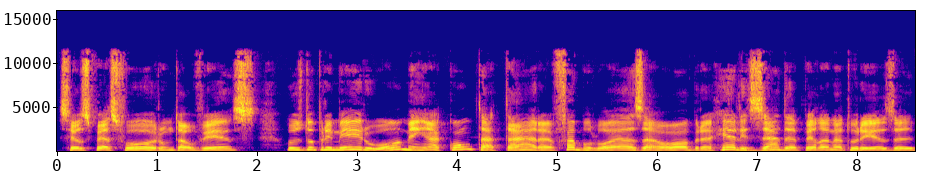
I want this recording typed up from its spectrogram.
Seus pés foram, talvez, os do primeiro homem a contatar a fabulosa obra realizada pela natureza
